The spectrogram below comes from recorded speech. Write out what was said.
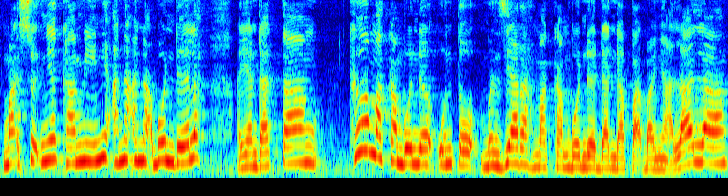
maksudnya kami ini anak-anak bonda lah yang datang ke makam bonda untuk menziarah makam bonda dan dapat banyak lalang.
